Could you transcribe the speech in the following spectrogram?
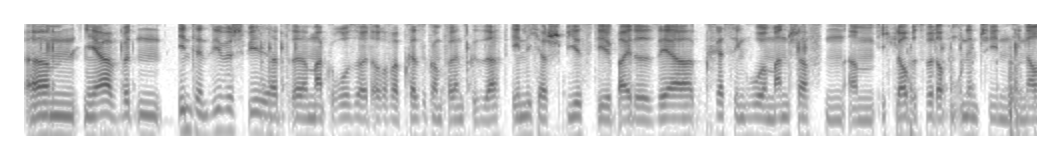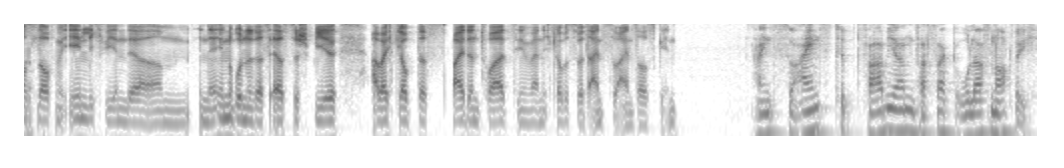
Ähm, ja, wird ein intensives Spiel, hat äh, Marco Rose heute auch auf der Pressekonferenz gesagt. Ähnlicher Spielstil, beide sehr pressinghohe Mannschaften. Ähm, ich glaube, es wird auf ein Unentschieden hinauslaufen, ähnlich wie in der, ähm, in der Hinrunde das erste Spiel. Aber ich glaube, dass beide ein Tor erzielen werden. Ich glaube, es wird 1 zu 1 ausgehen. 1 zu 1 tippt Fabian. Was sagt Olaf Nordwig?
